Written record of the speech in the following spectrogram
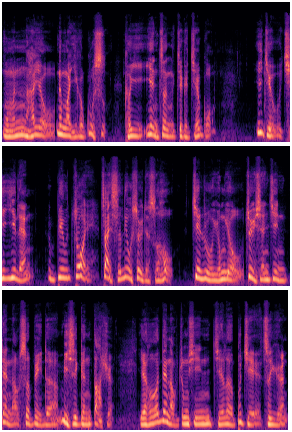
我们还有另外一个故事可以验证这个结果。一九七一年，Bill Joy 在十六岁的时候进入拥有最先进电脑设备的密西根大学，也和电脑中心结了不解之缘。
